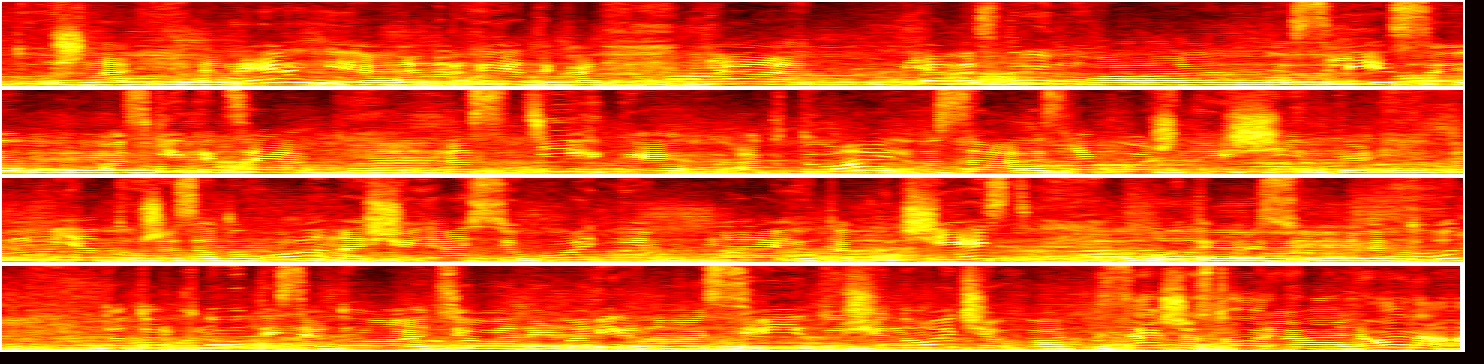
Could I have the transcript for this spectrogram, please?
Потужна енергія, енергетика. Я, я не стримувала сліз, оскільки це настільки актуально зараз для кожної жінки. Тому я дуже задоволена, що я сьогодні маю таку честь бути присутньою тут, доторкнутися до цього неймовірного світу жіночого. Все, що створює Альона,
